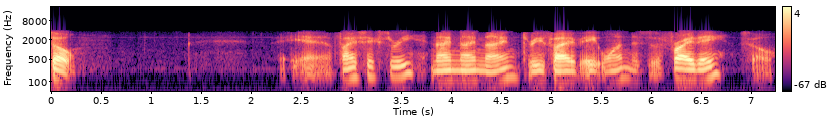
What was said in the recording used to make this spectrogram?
So, 563-999-3581. This is a Friday, so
